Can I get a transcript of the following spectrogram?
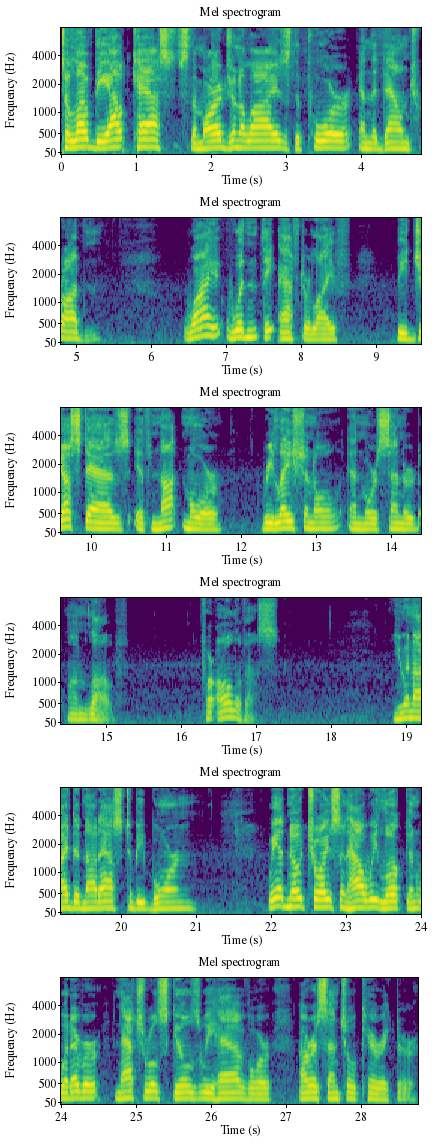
to love the outcasts, the marginalized, the poor, and the downtrodden. Why wouldn't the afterlife be just as, if not more, relational and more centered on love for all of us? You and I did not ask to be born we had no choice in how we look and whatever natural skills we have or our essential character.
